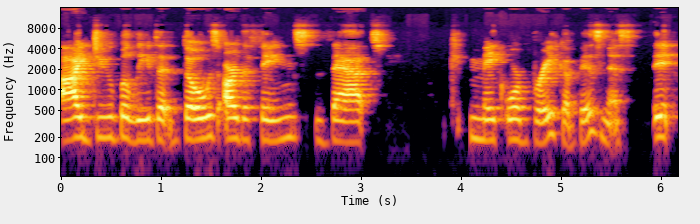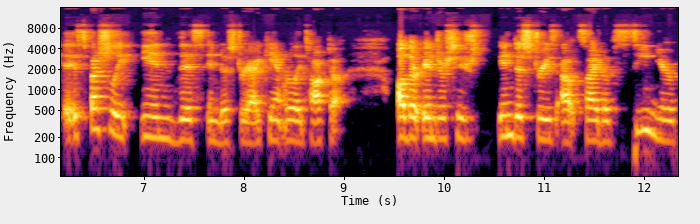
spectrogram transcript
I do believe that those are the things that make or break a business, especially in this industry. I can't really talk to other industries industries outside of senior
